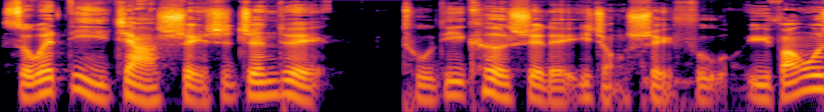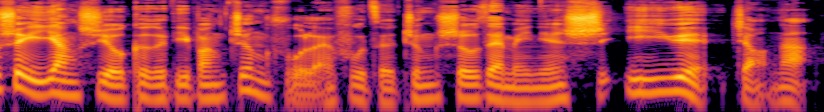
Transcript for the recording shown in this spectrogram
所谓地价税是针对。土地课税的一种税负，与房屋税一样，是由各个地方政府来负责征收，在每年十一月缴纳。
